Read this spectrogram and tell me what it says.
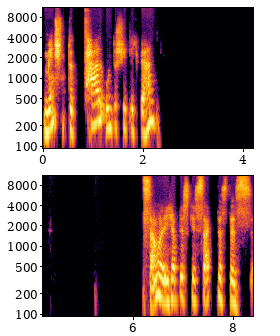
Menschen total unterschiedlich behandelt. Samuel, ich habe das gesagt, dass das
